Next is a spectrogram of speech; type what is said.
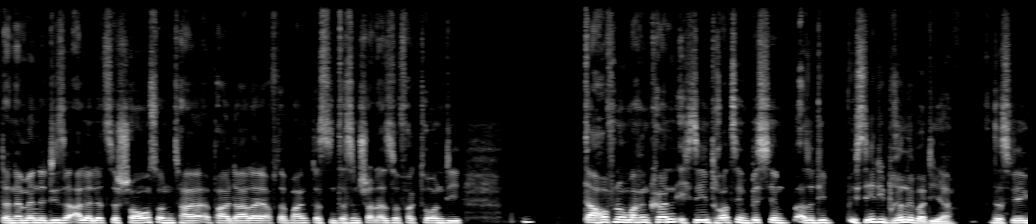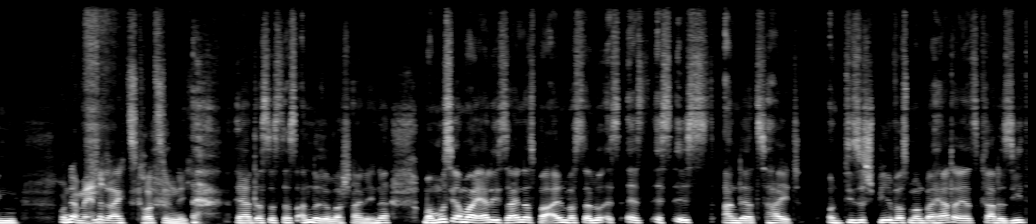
dann am Ende diese allerletzte Chance und ein Paul Dardai auf der Bank, das sind, das sind schon also Faktoren, die da Hoffnung machen können. Ich sehe trotzdem ein bisschen, also die, ich sehe die Brille bei dir. Deswegen. Und am Ende reicht es trotzdem nicht. Ja, das ist das andere wahrscheinlich. Ne? Man muss ja mal ehrlich sein, dass bei allem, was da los ist, es, es ist an der Zeit. Und dieses Spiel, was man bei Hertha jetzt gerade sieht,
